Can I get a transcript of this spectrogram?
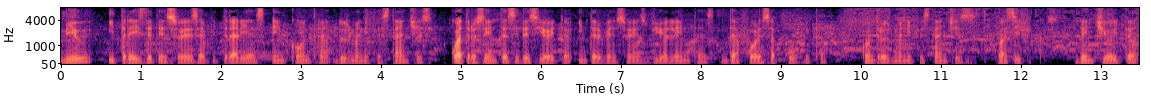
1.003 detenções arbitrárias em contra dos manifestantes, 418 intervenções violentas da força pública contra os manifestantes pacíficos. 28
